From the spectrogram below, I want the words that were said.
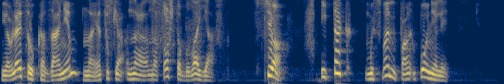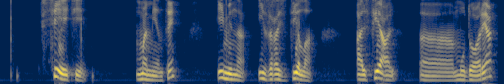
является указанием на, эту, на, на то, что была я. Все. Итак, мы с вами поняли, все эти моменты именно из раздела Альфиаль э, Мудоря,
